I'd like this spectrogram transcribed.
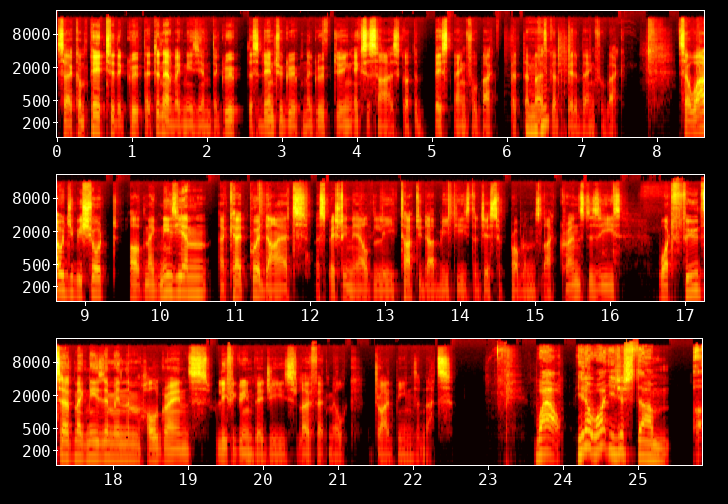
So compared to the group that didn't have magnesium, the group, the sedentary group, and the group doing exercise got the best bang for buck, but they mm-hmm. both got the better bang for buck. So why would you be short of magnesium? Okay, poor diet, especially in the elderly, type 2 diabetes, digestive problems like Crohn's disease. What foods have magnesium in them? Whole grains, leafy green veggies, low fat milk, dried beans and nuts. Wow. You know what? You just um uh,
